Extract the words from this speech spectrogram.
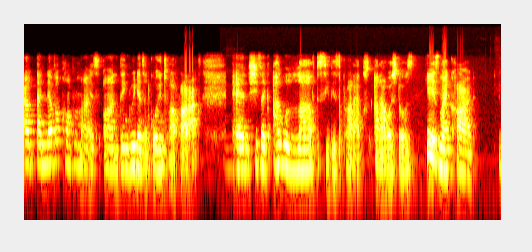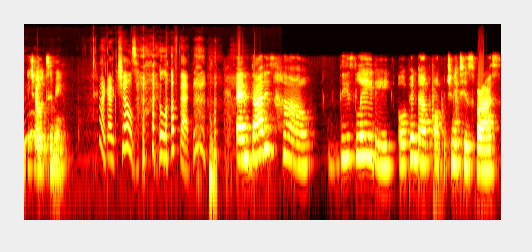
I, I, never compromise on the ingredients that go into our products. Mm-hmm. And she's like, I would love to see these products at our stores. Here's my card. Reach out to me. I got chills. I love that. and that is how this lady opened up opportunities for us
